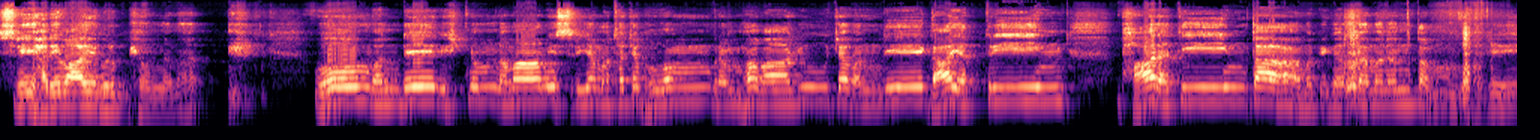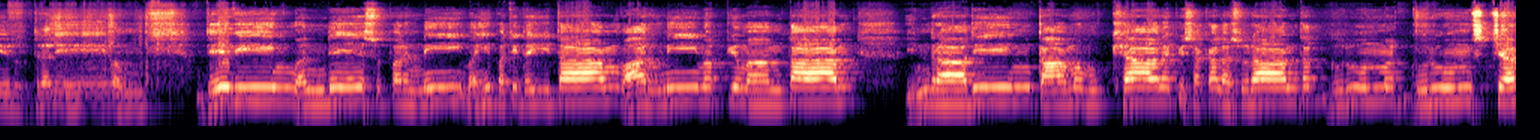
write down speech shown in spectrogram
श्रीहरिवायुगुरुभ्यो नमः। ॐ वंदे विष्णुं नमामि श्रियमथ च भुवं ब्रह्मवायू च वंदे गायत्रीं। भारतीं तामपि गरुडमनन्तं भजे रुद्रदेवं। देवीं वंदे सुपर्णीमहिपतिदयितां वारुणीमप्युमां ताम् ఇంద్రాదీన్ కామముఖ్యానపి సకలసురాన్ తద్గురూన్మద్గురూంశ్చ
